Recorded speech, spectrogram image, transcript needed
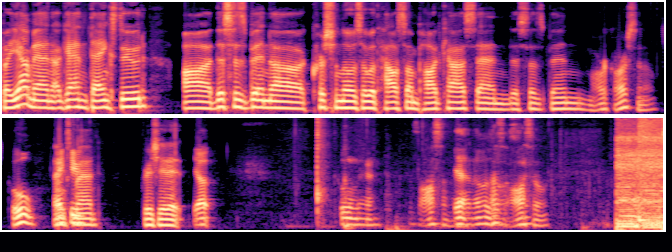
But yeah, man. Again, thanks, dude. Uh, this has been uh, Christian Loza with House on Podcast, and this has been Mark Arcenal. Cool. Thanks, Thank you. man. Appreciate it. Yep. Cool, man. That's awesome. Yeah, that was That's awesome. awesome.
